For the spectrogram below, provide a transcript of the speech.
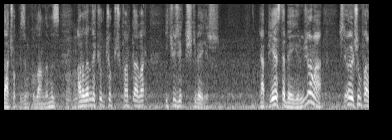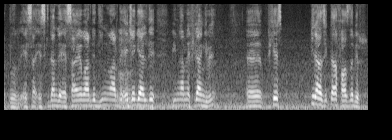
daha çok bizim kullandığımız hı. aralarında çok çok küçük farklar var. 272 beygir. Ya PS de beygir gücü ama işte ölçüm farklı. Es- eskiden de SAE vardı, DIN vardı, Hı hı. Ece geldi bilmem ne filan gibi. Ee, PS birazcık daha fazla bir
